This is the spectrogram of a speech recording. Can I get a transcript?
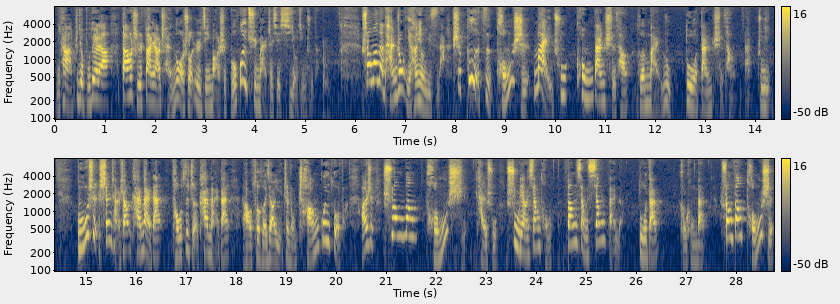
你看啊，这就不对了呀。当时泛亚承诺说，日经宝是不会去买这些稀有金属的。双方在盘中也很有意思啊，是各自同时卖出空单持仓和买入多单持仓。哎，注意，不是生产商开卖单，投资者开买单，然后撮合交易这种常规做法，而是双方同时开出数量相同。方向相反的多单和空单，双方同时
